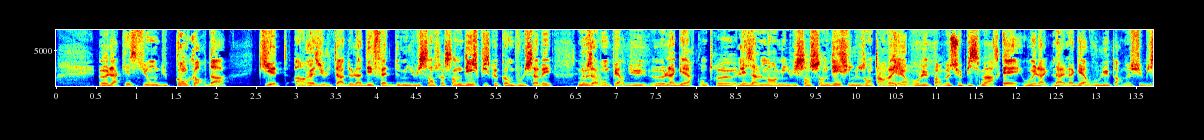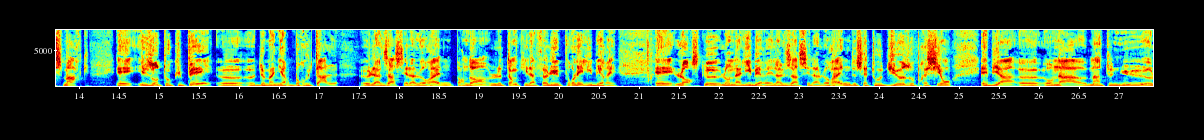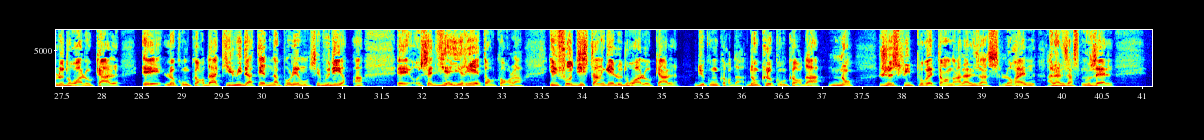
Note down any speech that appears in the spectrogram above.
Euh, la question du concordat qui est un résultat de la défaite de 1870, puisque comme vous le savez, nous avons perdu euh, la guerre contre les Allemands en 1870, ils nous ont envahis. Guerre voulue par Monsieur Bismarck. Et oui, la, la- la guerre voulue par Monsieur Bismarck, et ils ont occupé euh, de manière brutale euh, l'Alsace et la Lorraine pendant le temps qu'il a fallu pour les libérer. Et lorsque l'on a libéré l'Alsace et la Lorraine de cette odieuse oppression, eh bien, euh, on a maintenu euh, le droit local et le concordat qui lui datait de Napoléon, c'est vous dire. Hein. Et cette est encore là. Il faut distinguer le droit local du concordat. Donc le concordat, non. Je suis pour étendre à l'Alsace-Lorraine, à l'Alsace-Moselle,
